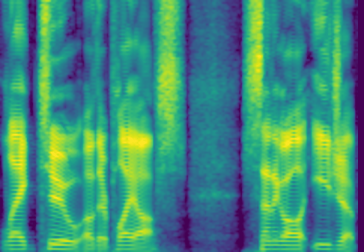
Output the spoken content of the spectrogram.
leg two of their playoffs. Senegal, Egypt,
